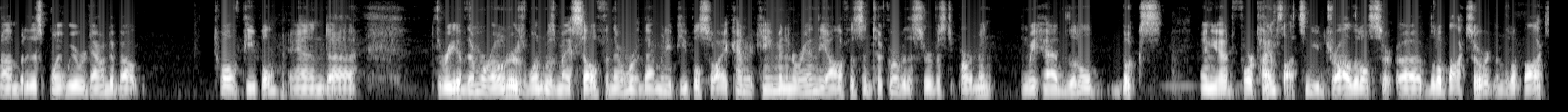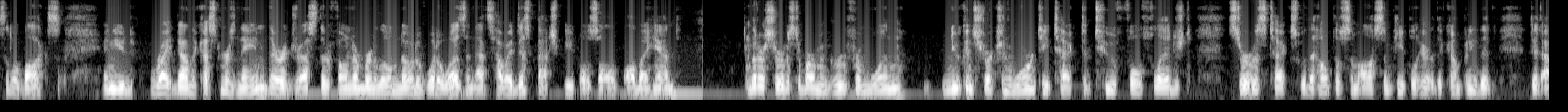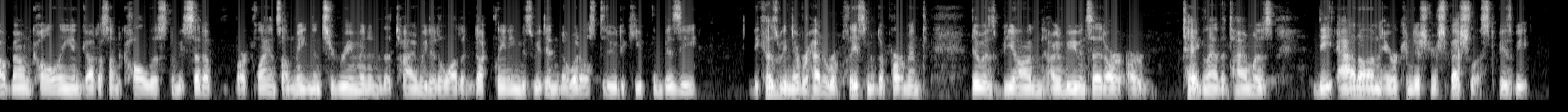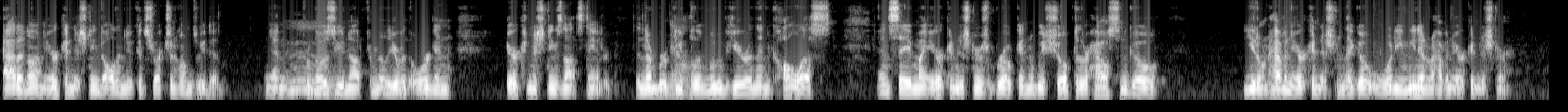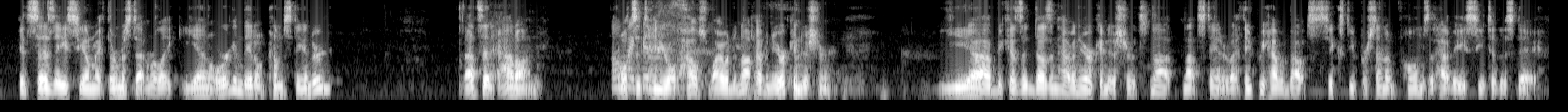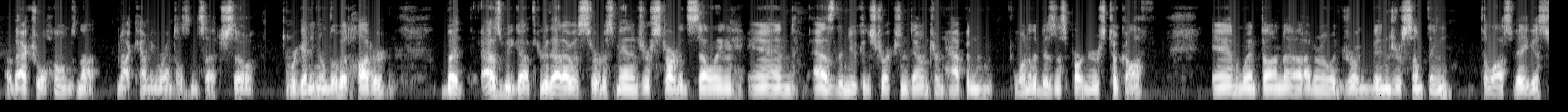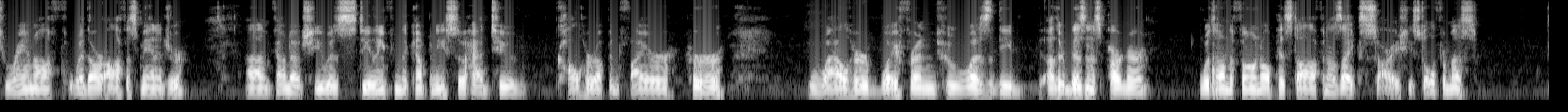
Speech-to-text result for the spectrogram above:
Um, but at this point, we were down to about 12 people, and uh, three of them were owners. One was myself, and there weren't that many people, so I kind of came in and ran the office and took over the service department. We had little books, and you had four time slots, and you'd draw a little uh, little box over it, and a little box, little box, and you'd write down the customer's name, their address, their phone number, and a little note of what it was, and that's how I dispatched people, so all, all by hand. But our service department grew from one new construction warranty tech to two full fledged service techs with the help of some awesome people here at the company that did outbound calling and got us on call list. And we set up our clients on maintenance agreement. And at the time, we did a lot of duct cleaning because we didn't know what else to do to keep them busy. Because we never had a replacement department that was beyond, I mean, we even said our, our tagline at the time was the add on air conditioner specialist because we added on air conditioning to all the new construction homes we did. And mm. for those of you not familiar with Oregon, air conditioning is not standard. The number of no. people that move here and then call us and say, My air conditioner is broken, we show up to their house and go, You don't have an air conditioner. They go, What do you mean I don't have an air conditioner? It says AC on my thermostat. And we're like, Yeah, in Oregon, they don't come standard. That's an add on. Oh, it's a 10 year old house. Why would it not have an air conditioner? Yeah, because it doesn't have an air conditioner. It's not not standard. I think we have about 60% of homes that have AC to this day, of actual homes, not not counting rentals and such. So we're getting a little bit hotter. But as we got through that, I was service manager, started selling, and as the new construction downturn happened, one of the business partners took off and went on, I don't know, a drug binge or something to Las Vegas, ran off with our office manager, um, found out she was stealing from the company, so had to call her up and fire her while her boyfriend, who was the other business partner, was on the phone all pissed off. And I was like, sorry, she stole from us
